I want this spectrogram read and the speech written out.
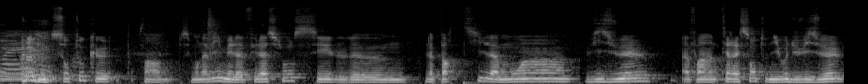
Ouais. Surtout que, enfin, c'est mon avis, mais la fellation, c'est le- la partie la moins visuelle, enfin intéressante au niveau du visuel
